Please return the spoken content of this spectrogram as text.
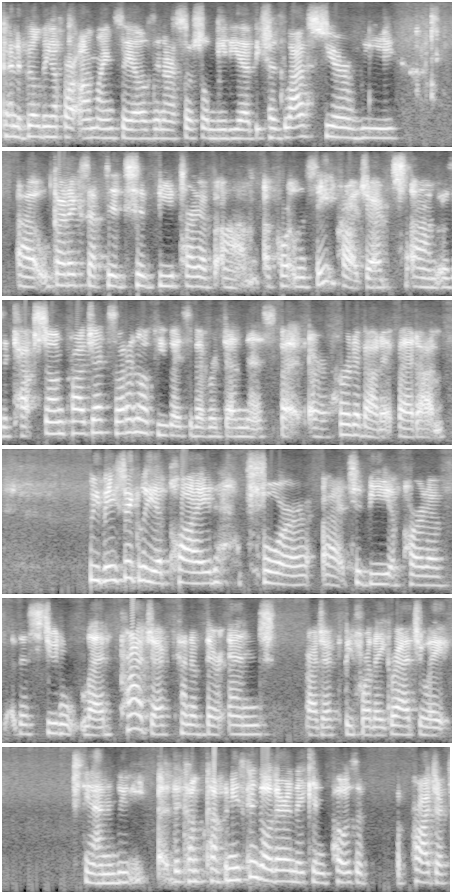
kind of building up our online sales and our social media because last year we uh, got accepted to be part of um, a Portland State project. Um, it was a capstone project. So I don't know if you guys have ever done this, but or heard about it, but um, we basically applied for uh, to be a part of the student-led project, kind of their end project before they graduate. And we, uh, the com- companies can go there and they can pose a a project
